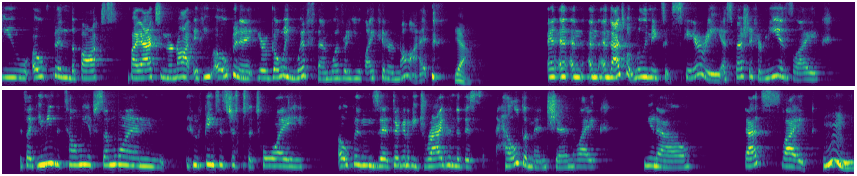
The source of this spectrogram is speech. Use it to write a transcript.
you open the box by accident or not. If you open it, you're going with them, whether you like it or not. yeah, And and and and, and that's what really makes it scary, especially for me. Is like it's like you mean to tell me if someone who thinks it's just a toy opens it, they're going to be dragged into this hell dimension, like you know that's like hmm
